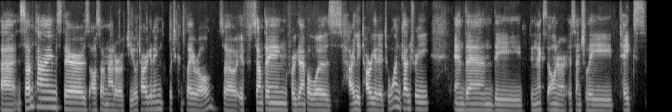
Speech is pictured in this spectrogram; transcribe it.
Uh, sometimes there's also a matter of geo-targeting, which can play a role. So if something, for example, was highly targeted to one country, and then the, the next owner essentially takes,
